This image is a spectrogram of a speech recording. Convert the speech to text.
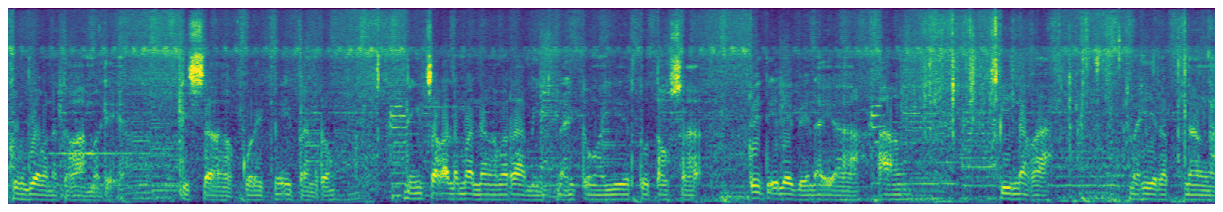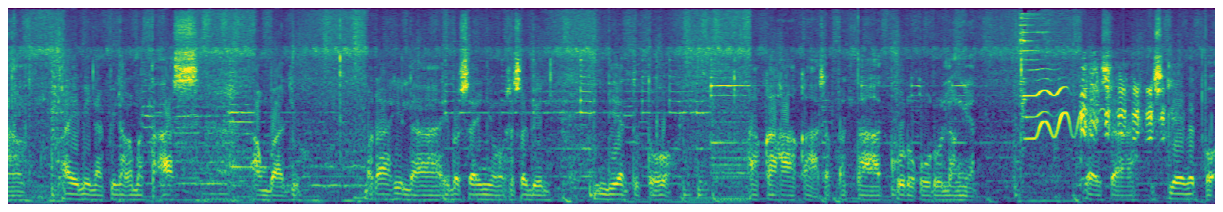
Kung di ako nagkakamali. Please uh, correct me if I'm wrong. Din sa kalaman ng marami na itong uh, year 2000, 2011 ay uh, ang pinaka mahirap ng uh, I mean, ang pinakamataas ang value. Marahil ah, iba sa inyo sasabihin hindi yan totoo. Haka-haka sa pata at kuro-kuro lang yan. Guys ah, disclaimer po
